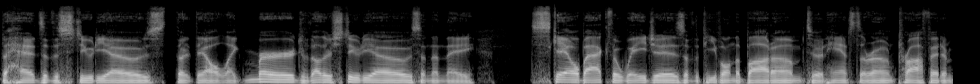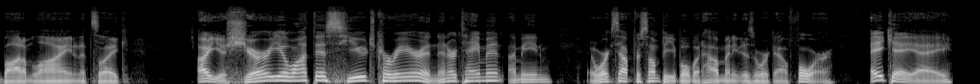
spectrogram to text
the heads of the studios they all like merge with other studios, and then they scale back the wages of the people on the bottom to enhance their own profit and bottom line. And it's like, are you sure you want this huge career in entertainment? I mean, it works out for some people, but how many does it work out for? AKA,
